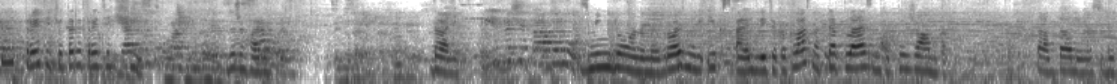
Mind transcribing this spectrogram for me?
тут 34-36. Дуже гарно. Далі. З міньйонами в розмірі XL. Дивіться, яка класна, теплесенька піжамка. Так, далі у нас ідуть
